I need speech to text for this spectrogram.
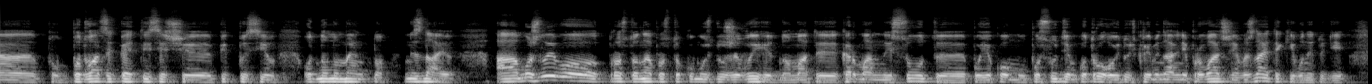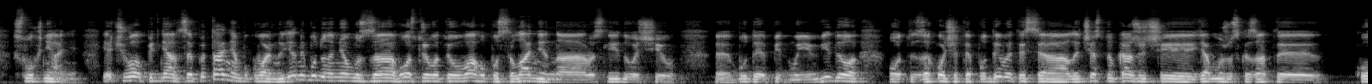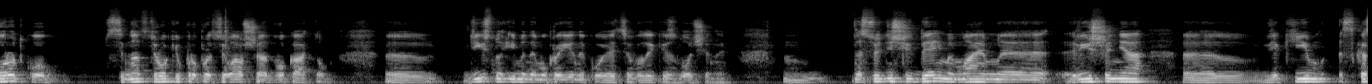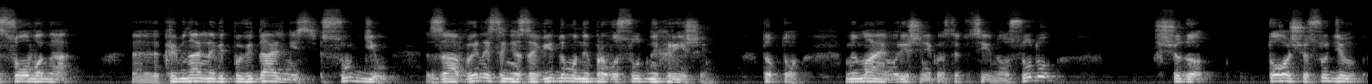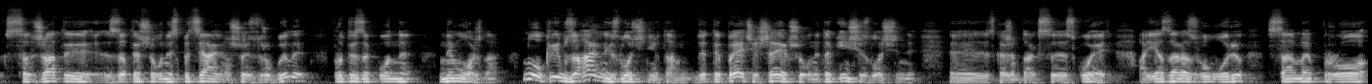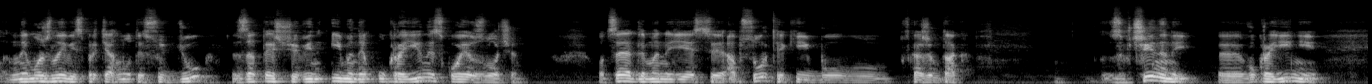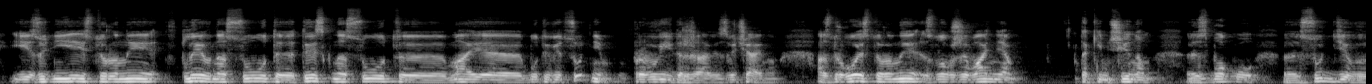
по- по 25 тисяч е, підписів одномоментно, не знаю. А можливо, просто-напросто комусь дуже вигідно мати карманний суд, е, по якому по суддям котрого йдуть кримінальні провадження. Ви знаєте, які вони тоді слухняні. Я чого підняв це питання буквально? Я не буду на ньому загострювати увагу. Посилання на розслідувачів е, буде під моїм відео. От захочете подивитися, але чесно кажучи, я можу сказати коротко, 17 років пропрацювавши адвокатом. Е, Дійсно, іменем України кояться великі злочини. На сьогоднішній день ми маємо рішення, е, яким скасована е, кримінальна відповідальність суддів за винесення завідомо неправосудних рішень. Тобто, ми маємо рішення Конституційного суду щодо того, що суддів саджати за те, що вони спеціально щось зробили протизаконне, не можна. Ну, окрім загальних злочинів, там ДТП чи ще, якщо вони там інші злочини, е, скажімо так, скоять. А я зараз говорю саме про неможливість притягнути суддю за те, що він іменем України скоїв злочин. Оце для мене є абсурд, який був, скажімо так, вчинений е, в Україні. І з однієї сторони вплив на суд, е, тиск на суд е, має бути відсутнім в правовій державі, звичайно. А з другої сторони, зловживання таким чином е, з боку суддів,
